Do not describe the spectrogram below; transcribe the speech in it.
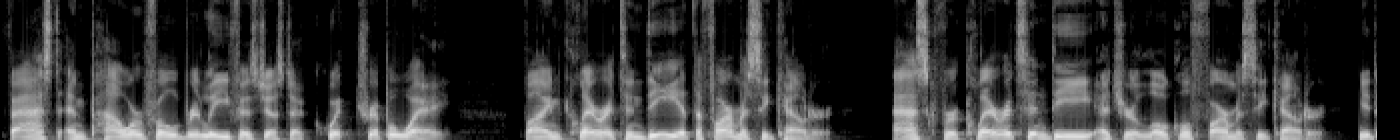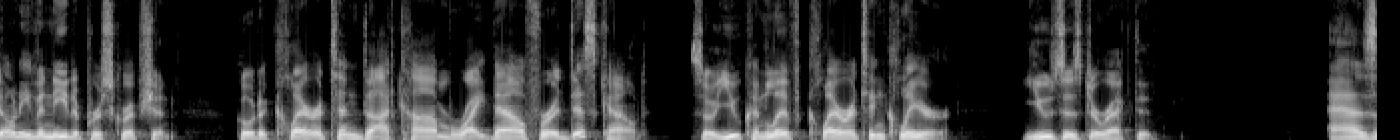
Fast and powerful relief is just a quick trip away. Find Claritin D at the pharmacy counter. Ask for Claritin D at your local pharmacy counter. You don't even need a prescription. Go to Claritin.com right now for a discount so you can live Claritin Clear. Use as directed. As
